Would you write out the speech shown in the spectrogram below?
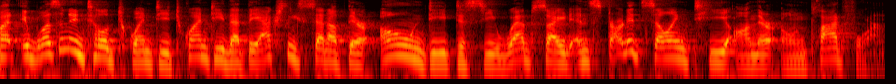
But it wasn't until 2020 that they actually set up their own D2C website and started selling tea on their own platform.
